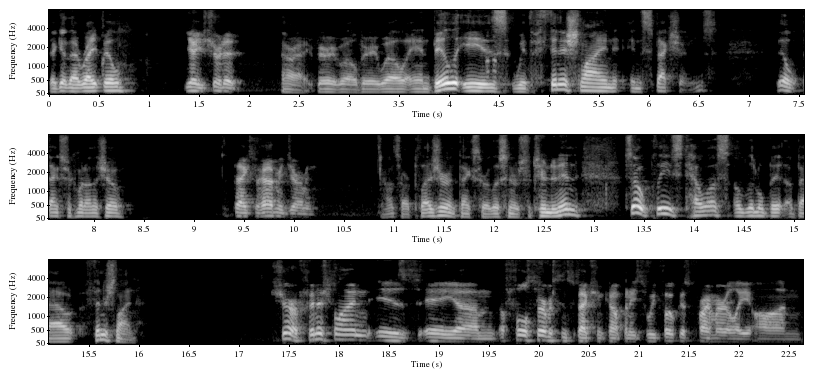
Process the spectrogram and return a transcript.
Did I get that right, Bill? Yeah, you sure did. All right, very well, very well. And Bill is with Finish Line Inspections. Bill, thanks for coming on the show. Thanks for having me, Jeremy. Oh, it's our pleasure, and thanks to our listeners for tuning in. So, please tell us a little bit about Finish Line. Sure. Finish Line is a, um, a full service inspection company. So, we focus primarily on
